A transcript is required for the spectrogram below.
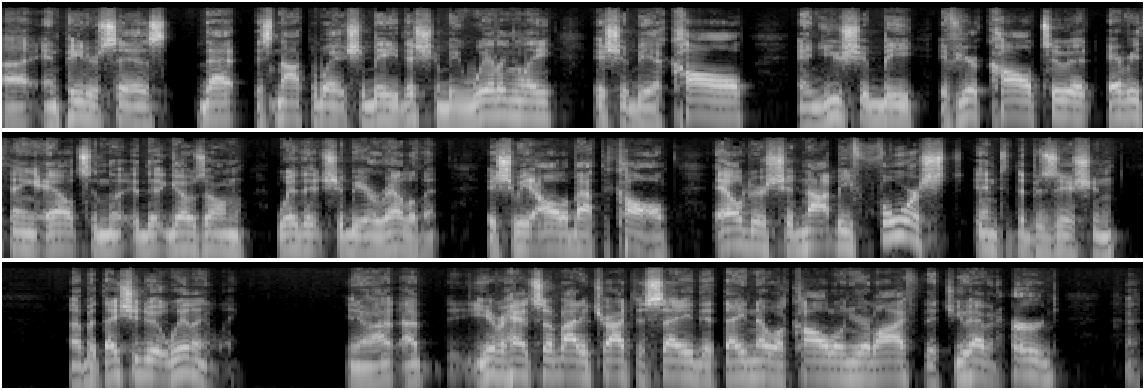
Uh, and Peter says that is not the way it should be. This should be willingly. It should be a call, and you should be. If you're called to it, everything else the, that goes on with it should be irrelevant. It should be all about the call. Elders should not be forced into the position, uh, but they should do it willingly. You know, I, I, you ever had somebody try to say that they know a call on your life that you haven't heard?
